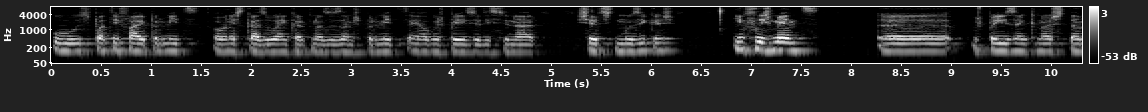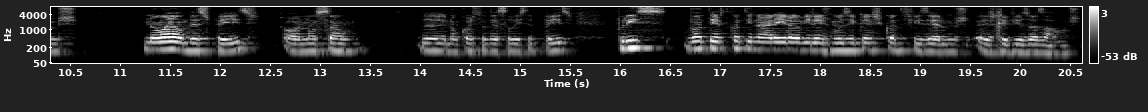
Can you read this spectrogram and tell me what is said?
o Spotify permite, ou neste caso o Anchor que nós usamos, permite em alguns países adicionar certos de músicas. Infelizmente, eh, os países em que nós estamos não é um desses países, ou não são, de- não constam dessa lista de países. Por isso, vão ter de continuar a ir ouvir as músicas quando fizermos as reviews aos álbuns.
